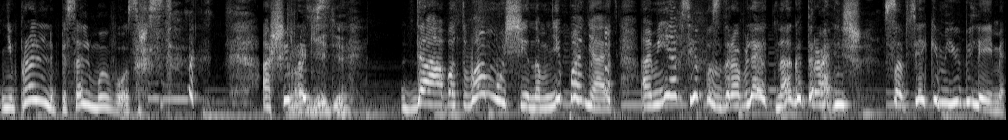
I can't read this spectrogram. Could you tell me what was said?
неправильно писали мой возраст. Ошиблись. Трагедия. Да, вот вам, мужчинам, не понять. А меня все поздравляют на год раньше со всякими юбилеями.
